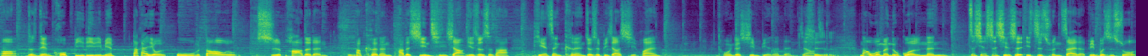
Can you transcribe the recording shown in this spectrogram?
哦，这人口比例里面大概有五到十趴的人，他可能他的性倾向，也就是他天生可能就是比较喜欢。同一个性别的人这样子，那我们如果能这些事情是一直存在的，并不是说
